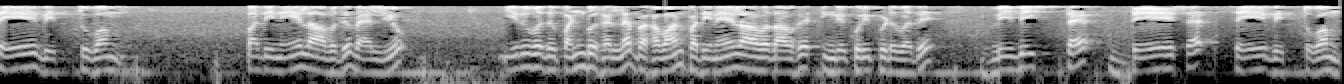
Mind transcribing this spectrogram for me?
சேவித்துவம். பதினேழாவது வேல்யூ இருபது பண்புகள்ல பகவான் பதினேழாவதாக இங்கு குறிப்பிடுவது விவிக்த தேச சேவித்துவம்.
